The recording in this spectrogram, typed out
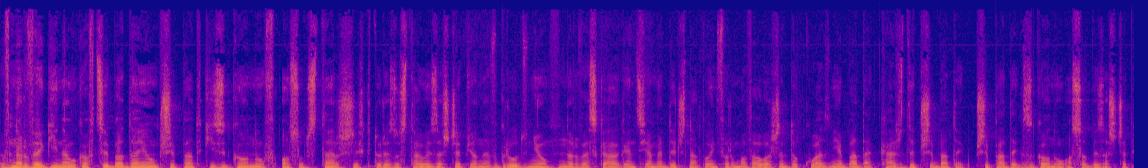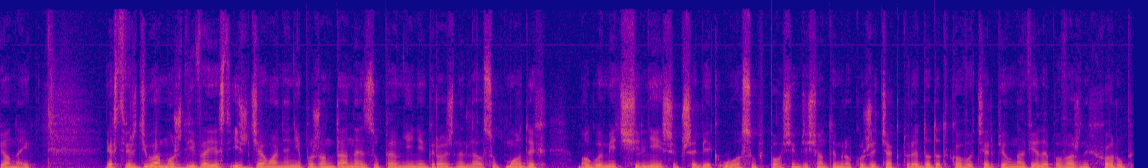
W Norwegii naukowcy badają przypadki zgonów osób starszych, które zostały zaszczepione w grudniu. Norweska Agencja Medyczna poinformowała, że dokładnie bada każdy przypadek, przypadek zgonu osoby zaszczepionej. Jak stwierdziła, możliwe jest, iż działania niepożądane, zupełnie niegroźne dla osób młodych, mogły mieć silniejszy przebieg u osób po 80 roku życia, które dodatkowo cierpią na wiele poważnych chorób.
